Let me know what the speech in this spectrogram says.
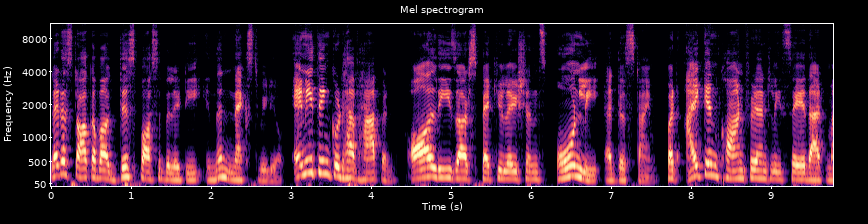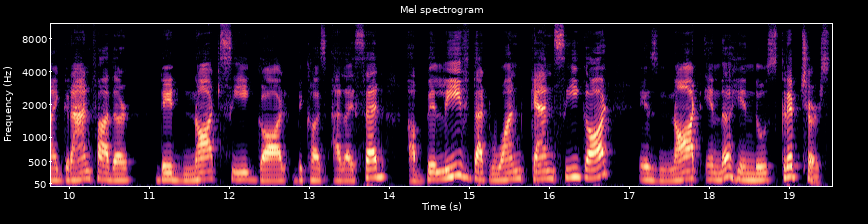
Let us talk about this possibility in the next video. Anything could have happened. All these are speculations only at this time. But I can confidently say that my grandfather did not see God because, as I said, a belief that one can see God is not in the Hindu scriptures.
